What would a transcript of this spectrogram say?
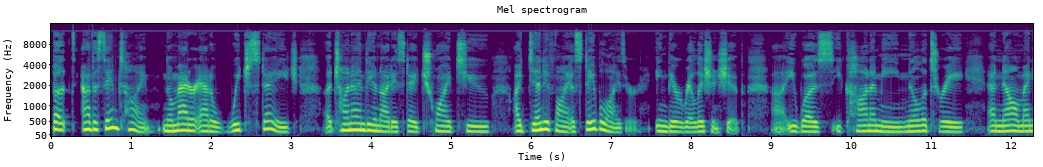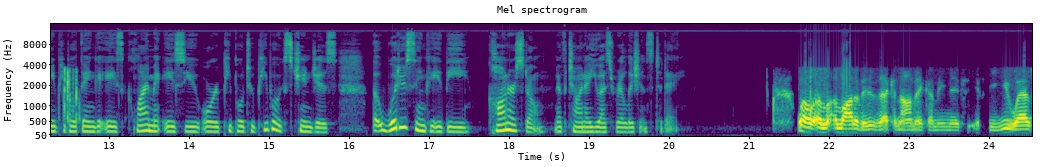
But at the same time, no matter at which stage, uh, China and the United States tried to identify a stabilizer in their relationship. Uh, it was economy, military, and now many people think it's climate issue or people to people exchanges. Uh, what do you think is the cornerstone of China US relations today? Well, a, a, lot of it is economic. I mean, if, if the U.S.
